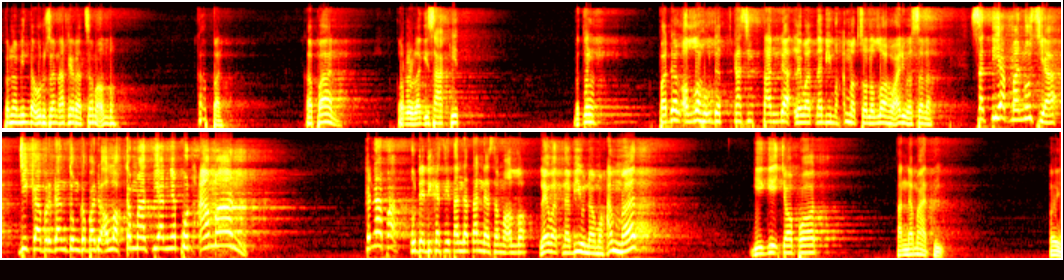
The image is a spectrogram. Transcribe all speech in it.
pernah minta urusan akhirat sama Allah? Kapan? Kapan? Kalau lagi sakit. Betul? Padahal Allah udah kasih tanda lewat Nabi Muhammad Shallallahu Alaihi Wasallam. Setiap manusia jika bergantung kepada Allah kematiannya pun aman kenapa? udah dikasih tanda-tanda sama Allah. Lewat Nabi Muhammad. Gigi copot. Tanda mati. Oi.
